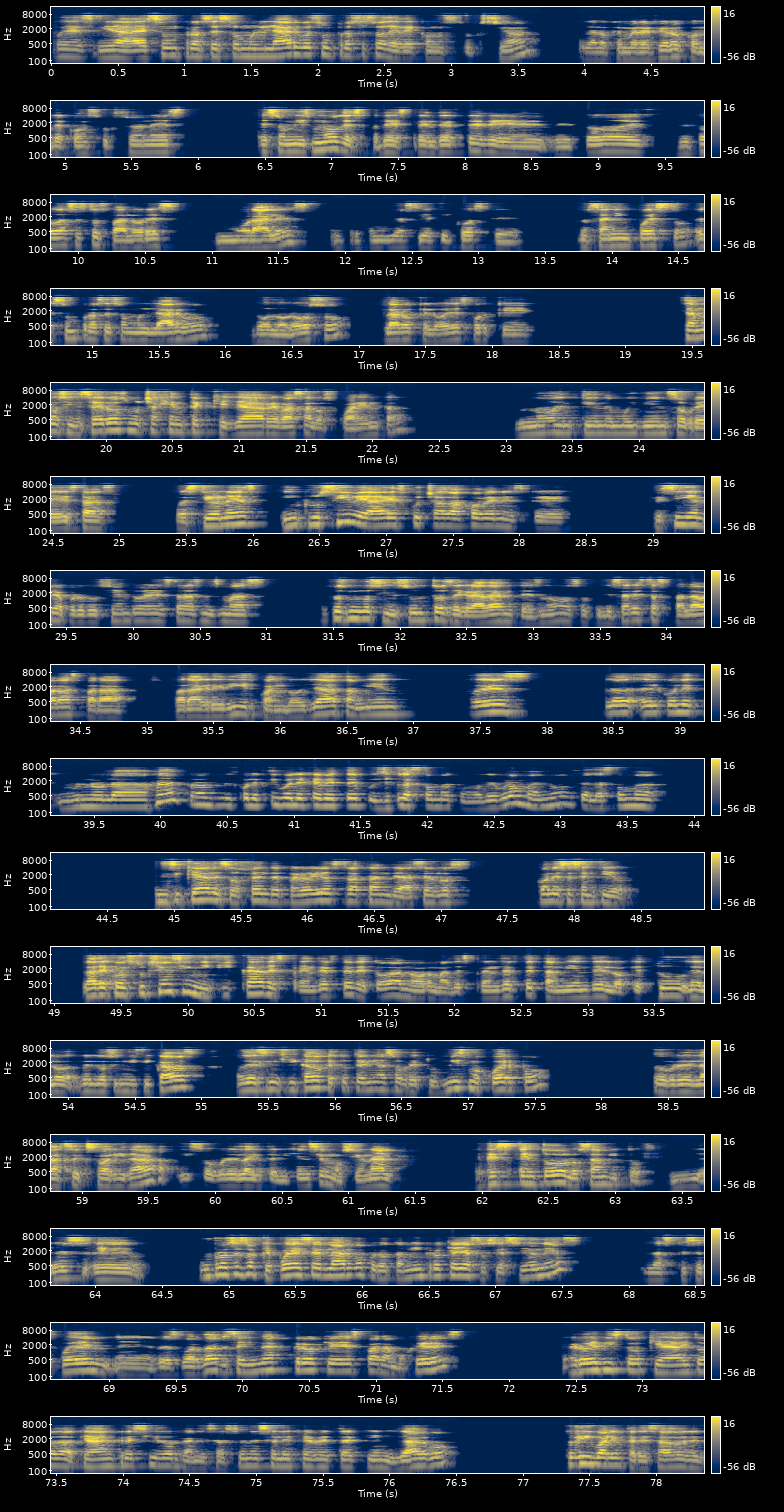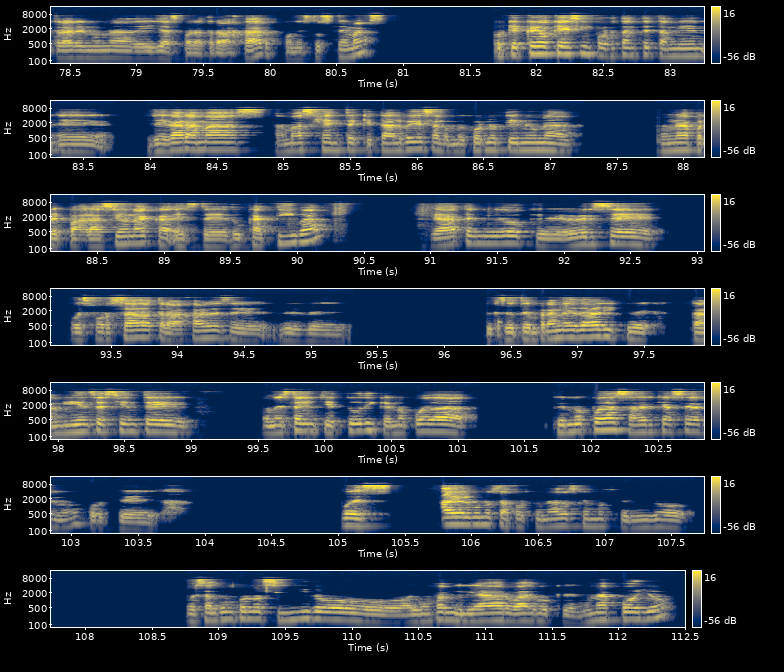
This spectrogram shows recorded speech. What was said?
Pues mira, es un proceso muy largo, es un proceso de deconstrucción a lo que me refiero con deconstrucción es eso mismo, desprenderte de, de, todo, de todos estos valores morales, entre comillas, y éticos que nos han impuesto. Es un proceso muy largo, doloroso, claro que lo es porque, seamos sinceros, mucha gente que ya rebasa los 40 no entiende muy bien sobre estas cuestiones. Inclusive ha escuchado a jóvenes que, que siguen reproduciendo estas mismas estos mismos insultos degradantes, ¿no? O sea, utilizar estas palabras para, para agredir, cuando ya también, pues, el, colectivo, la, el colectivo LGBT, pues ya las toma como de broma, ¿no? O sea, las toma, ni siquiera les ofende, pero ellos tratan de hacerlos con ese sentido. La deconstrucción significa desprenderte de toda norma, desprenderte también de lo que tú, de, lo, de los significados o del significado que tú tenías sobre tu mismo cuerpo, sobre la sexualidad y sobre la inteligencia emocional. Es en todos los ámbitos. Es eh, un proceso que puede ser largo, pero también creo que hay asociaciones las que se pueden eh, resguardar. INAC creo que es para mujeres, pero he visto que hay toda, que han crecido organizaciones LGBT aquí en Hidalgo. Estoy igual interesado en entrar en una de ellas para trabajar con estos temas, porque creo que es importante también eh, llegar a más, a más gente que tal vez a lo mejor no tiene una una preparación este, educativa que ha tenido que verse pues forzada a trabajar desde, desde, desde temprana edad y que también se siente con esta inquietud y que no pueda que no pueda saber qué hacer, ¿no? Porque pues hay algunos afortunados que hemos tenido pues algún conocido, algún familiar o algo que un apoyo,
